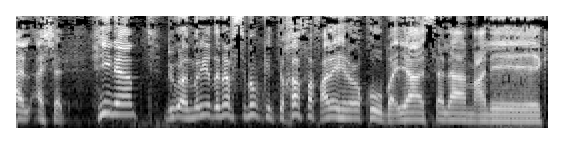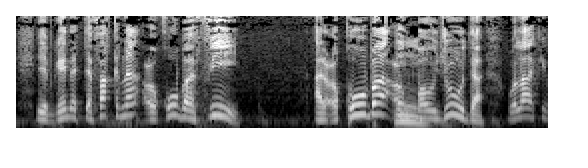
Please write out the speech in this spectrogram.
الأشد. هنا بيقول المريض النفسي ممكن تخفف عليه العقوبة. يا سلام عليك. يبقى هنا اتفقنا عقوبة في العقوبة. موجودة ولكن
